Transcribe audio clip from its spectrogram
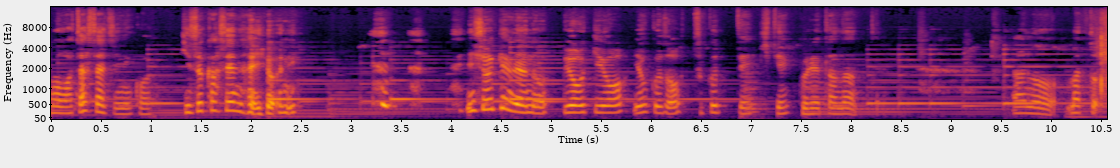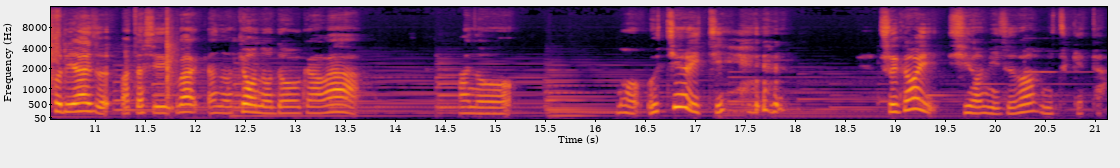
もう私たちにこう、気づかせないように 一生懸命の、病気をよくぞ作ってきてくれたなって。あの、まあ、と、とりあえず私は、あの、今日の動画は、あの、もう宇宙一？すごい塩水を見つけた。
